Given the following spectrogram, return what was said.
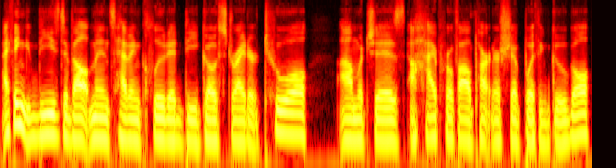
I think these developments have included the Ghostwriter tool, um, which is a high profile partnership with Google.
